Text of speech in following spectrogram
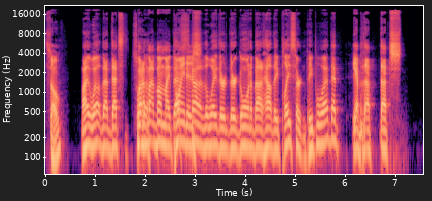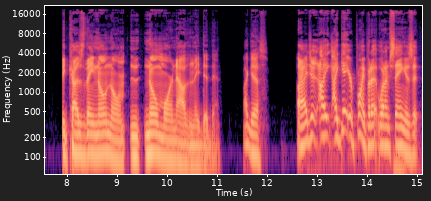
so, Well, that that's sort but, of, but, my point is, kind of the way they're they're going about how they play certain people. That yeah, but that that's because they know no, n- know more now than they did then. I guess. I just I, I get your point, but uh, what I'm saying is it,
